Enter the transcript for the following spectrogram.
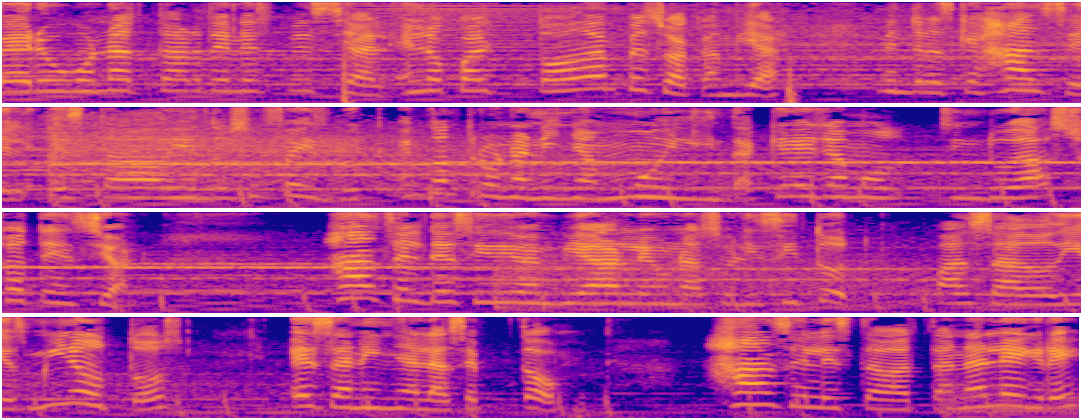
Pero hubo una tarde en especial en la cual todo empezó a cambiar. Mientras que Hansel estaba viendo su Facebook, encontró una niña muy linda que le llamó sin duda su atención. Hansel decidió enviarle una solicitud. Pasado 10 minutos, esa niña la aceptó. Hansel estaba tan alegre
